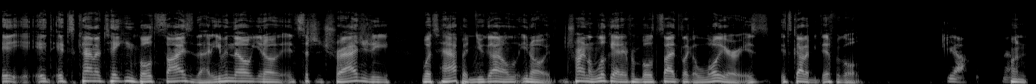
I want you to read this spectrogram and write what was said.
it, it it's kind of taking both sides of that. Even though you know it's such a tragedy what's happened, you got to you know trying to look at it from both sides like a lawyer is it's got to be difficult. Yeah. And,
